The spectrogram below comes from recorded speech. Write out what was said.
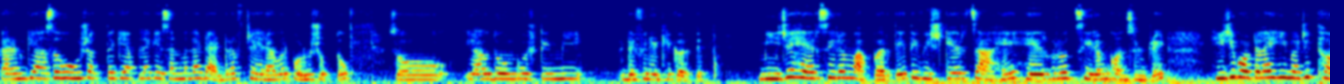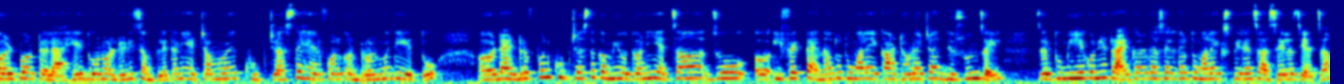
कारण की असं होऊ शकतं की आपल्या केसांमधला डॅन्ड्रफ चेहऱ्यावर पडू शकतो. सो या दोन गोष्टी मी डेफिनेटली करते. मी जे हेअर सिरम वापरते ते विशकेअरचं आहे हेअर ग्रोथ सिरम कॉन्सन्ट्रेट ही जी बॉटल आहे ही माझी थर्ड बॉटल आहे. दोन ऑलरेडी संपलेत आणि याच्यामुळे खूप जास्त हेअरफॉल कंट्रोलमध्ये येतो. डँड्रफ पण खूप जास्त कमी होतो आणि याचा जो इफेक्ट आहे ना तो तुम्हाला एका आठवड्याच्या दिसून जाईल. जर तुम्ही हे कोणी ट्राय करत असेल तर तुम्हाला एक्सपिरियन्स असेलच याचा.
